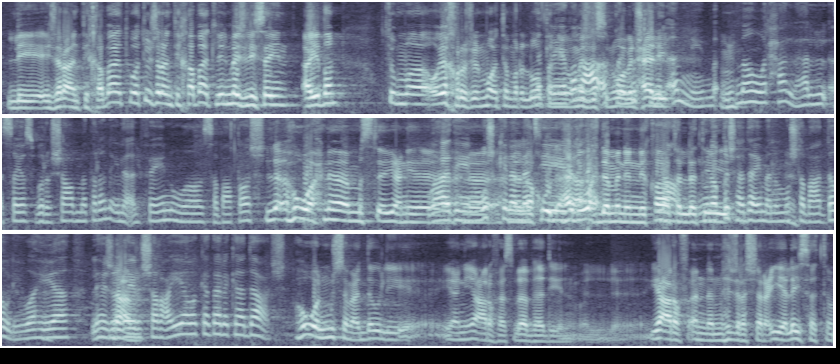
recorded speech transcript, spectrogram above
ولاجراء انتخابات. وتجرى انتخابات للمجلسين أيضا. ثم ويخرج المؤتمر الوطني ومجلس النواب الحالي. الأمني ما هو الحل؟ هل سيصبر الشعب مثلا إلى 2017؟ لا هو إحنا مست يعني وهذه المشكلة التي هذه واحدة من النقاط نعم التي يناقشها دائما المجتمع الدولي وهي الهجره نعم. غير الشرعية وكذلك داعش. هو المجتمع الدولي يعني يعرف أسباب هذه يعرف أن الهجرة الشرعية ليست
